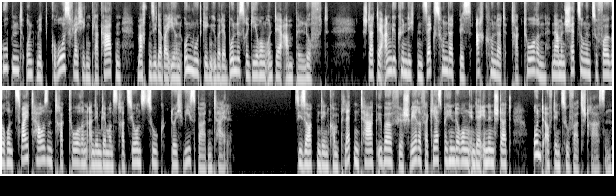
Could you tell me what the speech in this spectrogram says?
Hupend und mit großflächigen Plakaten machten sie dabei ihren Unmut gegenüber der Bundesregierung und der Ampel Luft. Statt der angekündigten 600 bis 800 Traktoren nahmen Schätzungen zufolge rund 2000 Traktoren an dem Demonstrationszug durch Wiesbaden teil. Sie sorgten den kompletten Tag über für schwere Verkehrsbehinderungen in der Innenstadt und auf den Zufahrtsstraßen.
